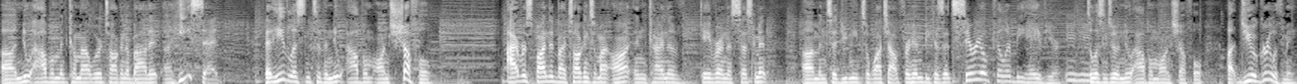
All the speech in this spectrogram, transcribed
A new album had come out. We were talking about it. Uh, he said that he listened to the new album on shuffle. I responded by talking to my aunt and kind of gave her an assessment um, and said, You need to watch out for him because it's serial killer behavior Mm-hmm. to listen to a new album on shuffle. Uh, do you agree with me?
